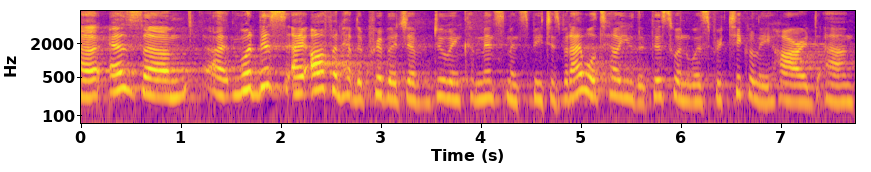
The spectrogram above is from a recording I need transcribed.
Uh, as um, uh, this, I often have the privilege of doing commencement speeches, but I will tell you that this one was particularly hard. Um,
